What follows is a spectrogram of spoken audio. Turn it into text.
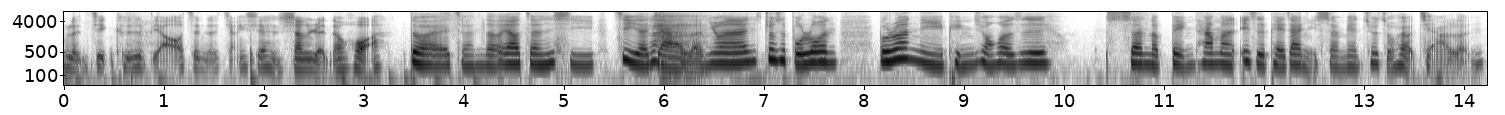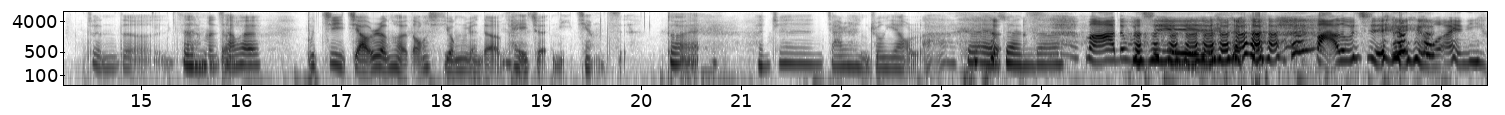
冷静，可是不要真的讲一些很伤人的话。对，真的要珍惜自己的家人，因为就是不论不论你贫穷或者是生了病，他们一直陪在你身边，就只会有家人。真的，他们才会不计较任何东西，永远的陪着你这样子。对，反正家人很重要啦。对，真的。妈，对不起，爸，对不起，我爱你。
